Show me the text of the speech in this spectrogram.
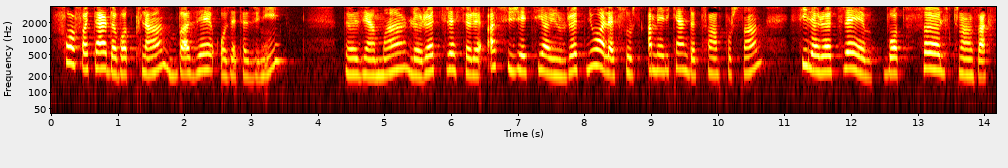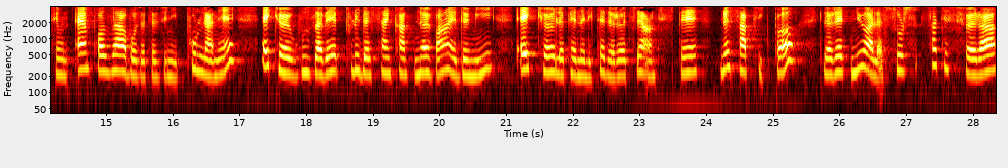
forfaitaire de votre plan basé aux États-Unis. Deuxièmement, le retrait serait assujetti à une retenue à la source américaine de 30% si le retrait est votre seule transaction imposable aux États-Unis pour l'année et que vous avez plus de 59 ans et demi et que les pénalités de retrait anticipé ne s'appliquent pas, le retenu à la source satisfera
